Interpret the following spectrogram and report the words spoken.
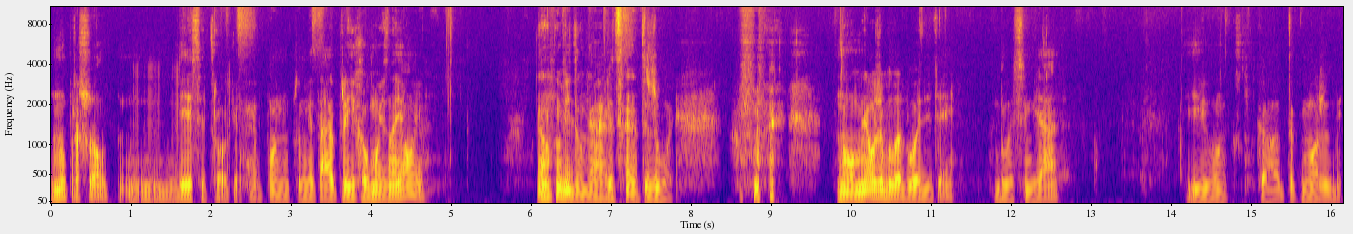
Ну, пройшов 10 років, я помню, пам'ятаю, приїхав мій знайомий. и Он увидел меня, говорит, Саня, ты живой. Но у меня уже было двое детей, была семья. И он сказал, так не может быть.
